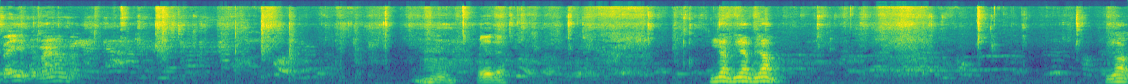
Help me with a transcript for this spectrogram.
ใส่ประมาณน่ะอืมเบ็ดอะเยี่ยมเยี่ยมเยี่ยมเยี่ยม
